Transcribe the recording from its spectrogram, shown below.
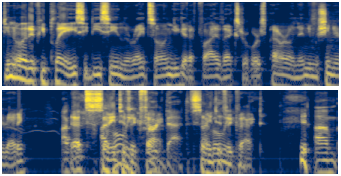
do you know that if you play ACDC in the right song you get a five extra horsepower on any machine you're riding? I've, that's scientific fact. that. Scientific fact um,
